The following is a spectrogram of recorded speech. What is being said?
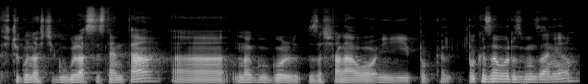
w szczególności Google Asystenta, no Google zaszalało i poka pokazało rozwiązania,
